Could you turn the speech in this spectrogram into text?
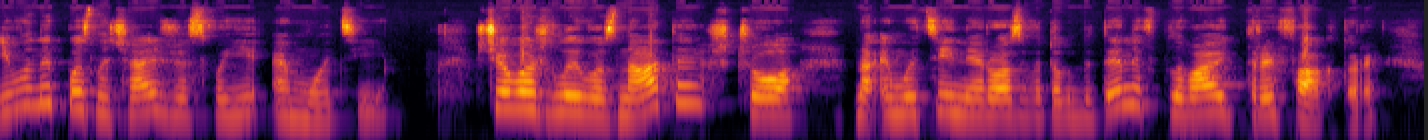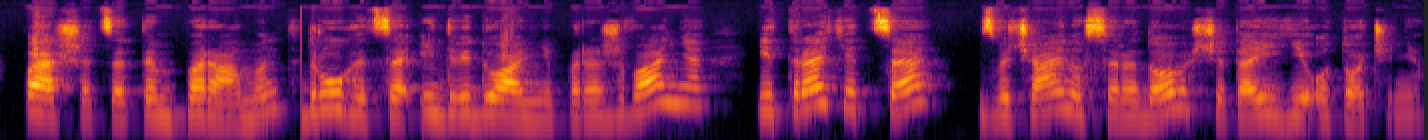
І вони позначають вже свої емоції. Що важливо знати, що на емоційний розвиток дитини впливають три фактори: перше це темперамент, друге це індивідуальні переживання, і третє це, звичайно, середовище та її оточення.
